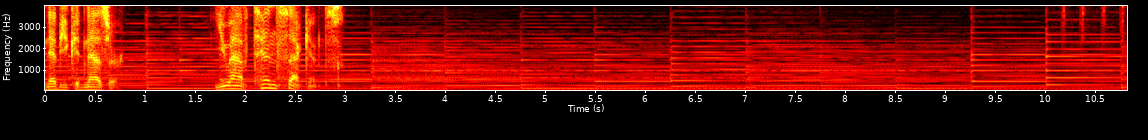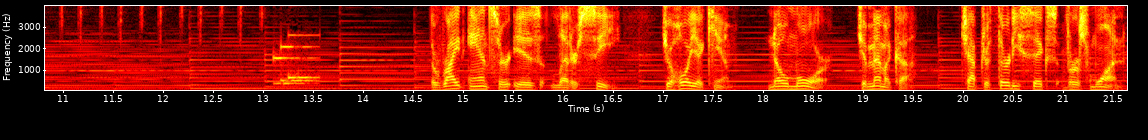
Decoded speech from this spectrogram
Nebuchadnezzar. You have 10 seconds. The right answer is letter C, Jehoiakim, no more, Jeremiah, chapter 36, verse 1,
